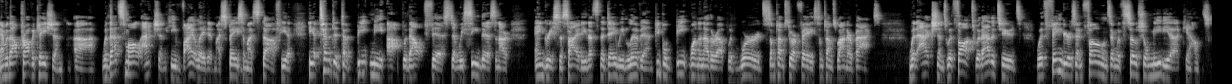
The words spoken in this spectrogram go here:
And without provocation, uh, with that small action, he violated my space and my stuff. He, he attempted to beat me up without fists. And we see this in our angry society. That's the day we live in. People beat one another up with words, sometimes to our face, sometimes behind our backs, with actions, with thoughts, with attitudes with fingers and phones and with social media accounts.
